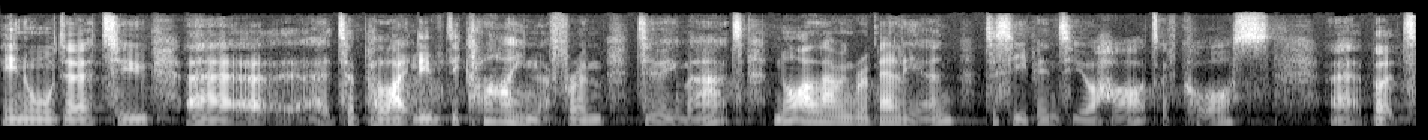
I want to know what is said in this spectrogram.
in order to, uh, uh, to politely decline from doing that. Not allowing rebellion to seep into your heart, of course, uh, but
